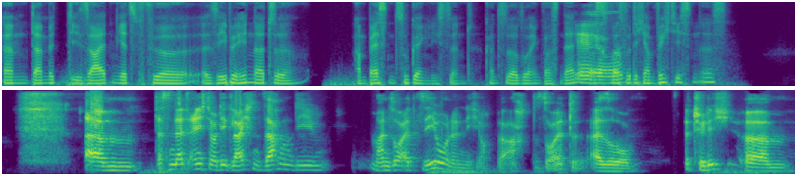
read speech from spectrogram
ähm, damit die Seiten jetzt für äh, Sehbehinderte am besten zugänglich sind? Kannst du da so irgendwas nennen, ja. was, was, für dich am wichtigsten ist? Ähm, das sind letztendlich doch die gleichen Sachen, die man so als SEO nicht auch beachten sollte. Also natürlich, ähm,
